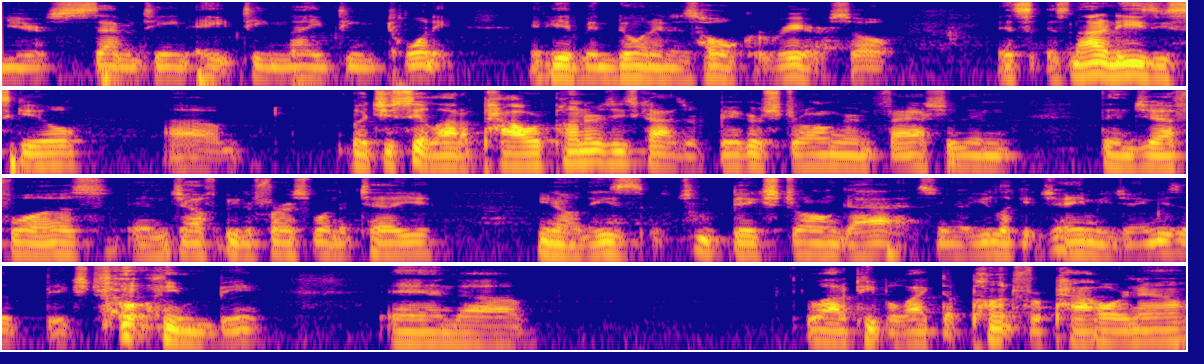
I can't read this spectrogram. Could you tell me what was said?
year 17, 18, 19, 20, and he had been doing it his whole career. So it's it's not an easy skill, um, but you see a lot of power punters. These guys are bigger, stronger, and faster than than Jeff was, and Jeff be the first one to tell you. You know, these some big, strong guys. You know, you look at Jamie. Jamie's a big, strong human being, and uh, a lot of people like to punt for power now,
